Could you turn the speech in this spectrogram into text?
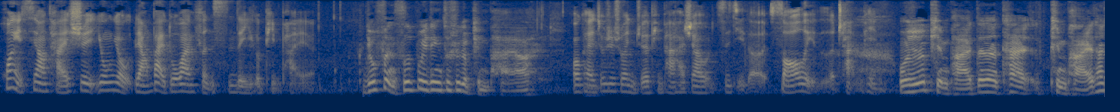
荒野气象台是拥有两百多万粉丝的一个品牌耶。有粉丝不一定就是个品牌啊。OK，就是说你觉得品牌还是要有自己的 solid 的产品？我觉得品牌真的太品牌，它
